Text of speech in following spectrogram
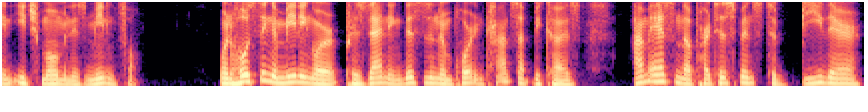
and each moment is meaningful. When hosting a meeting or presenting, this is an important concept because I'm asking the participants to be there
